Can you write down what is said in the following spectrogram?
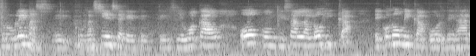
problemas con la ciencia que, se llevó a cabo o con quizás la lógica económica por dejar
